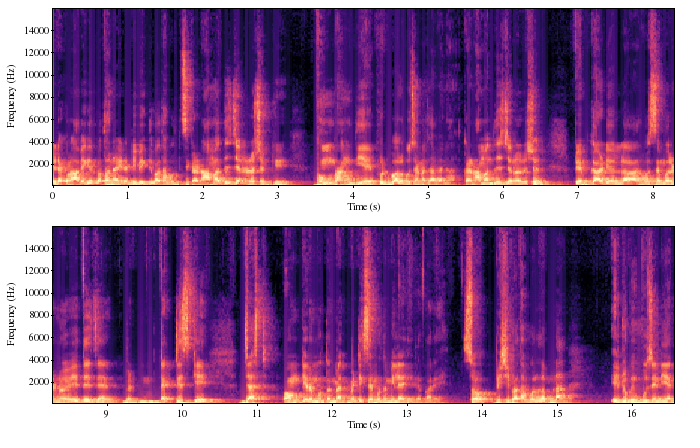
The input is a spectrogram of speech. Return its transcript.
এটা কোনো আবেগের কথা না, এটা বিবেক দিয়ে কথা বলতেছি, কারণ আমাদের জেনারেশনকে ভুং ভাং দিয়ে ফুটবল বোঝানো যাবে না। কারণ আমাদের জেনারেশন পেপ গার্ডিওলা হোসে এদের যে ট্যাকটিসকে জাস্ট অঙ্কের মতো ম্যাথমেটিক্সের মতো মিলাই দিতে পারে। সো বেশি কথা বললাম না, এটুকুই বুঝে নিয়েন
